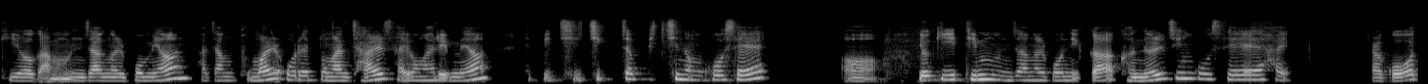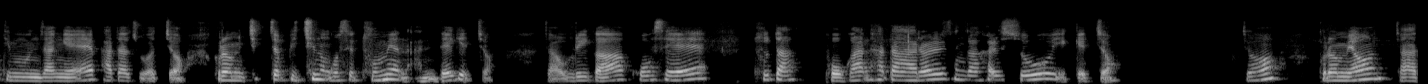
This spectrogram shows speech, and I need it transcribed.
기억 앞 문장을 보면 화장품을 오랫동안 잘 사용하려면 햇빛이 직접 비치는 곳에 어, 여기 뒷문장을 보니까 그늘진 곳에 하, 라고 뒷문장에 받아주었죠. 그러면 직접 비치는 곳에 두면 안 되겠죠. 자, 우리가 곳에 두다, 보관하다를 생각할 수 있겠죠. 그죠? 그러면 자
